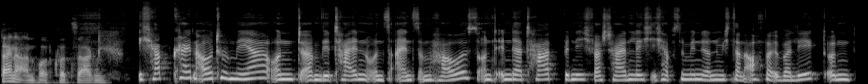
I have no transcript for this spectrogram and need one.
deine Antwort kurz sagen. Ich habe kein Auto mehr und ähm, wir teilen uns eins im Haus. Und in der Tat bin ich wahrscheinlich, ich habe es mir nämlich dann auch mal überlegt und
